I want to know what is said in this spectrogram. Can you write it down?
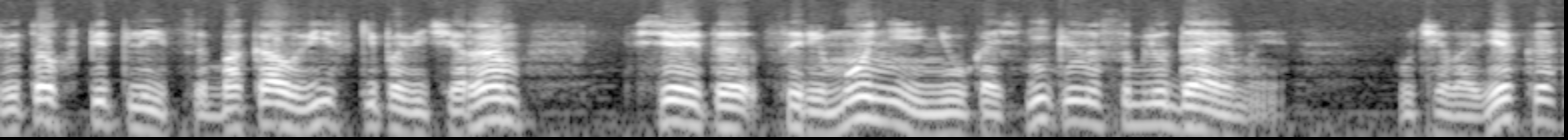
цветок в петлице, бокал виски по вечерам — все это церемонии, неукоснительно соблюдаемые. У человека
